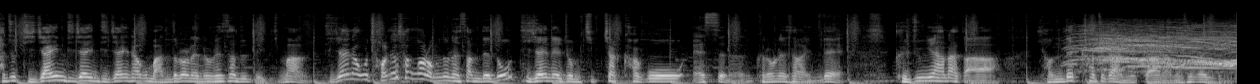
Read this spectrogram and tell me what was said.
아주 디자인 디자인 디자인하고 만들어내는 회사들도 있지만 디자인하고 전혀 상관없는 회사인데도 디자인에 좀 집착하고 애쓰는 그런 회사가 있는데 그 중에 하나가 현대카드가 아닐까라는 생각이 듭니다.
